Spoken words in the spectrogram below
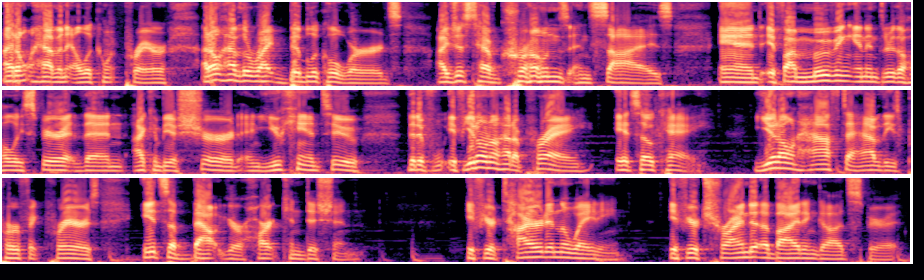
I don't have an eloquent prayer. I don't have the right biblical words. I just have groans and sighs. And if I'm moving in and through the Holy Spirit, then I can be assured, and you can too, that if if you don't know how to pray, it's okay. You don't have to have these perfect prayers. It's about your heart condition. If you're tired in the waiting, if you're trying to abide in God's Spirit.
